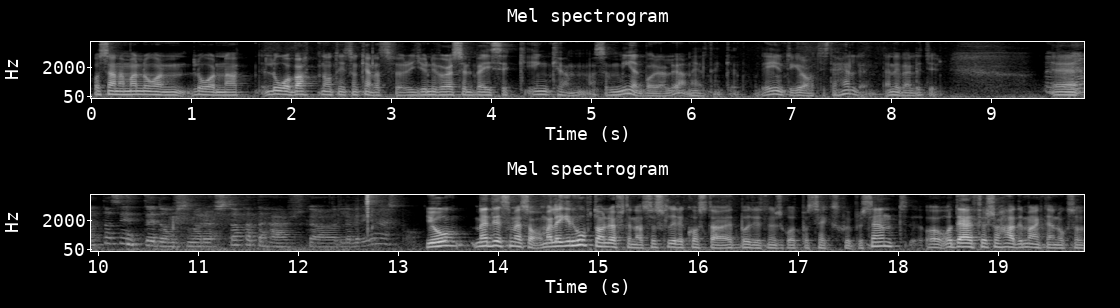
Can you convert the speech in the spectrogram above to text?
Och sen har man lån, lånat, lovat något som kallas för Universal Basic Income, alltså medborgarlön helt enkelt. Det är ju inte gratis det heller, den är väldigt dyr. Men förväntas eh, inte de som har röstat att det här ska levereras på? Jo, men det som jag sa, om man lägger ihop de löftena så skulle det kosta ett budgetunderskott på 6-7% och, och därför så hade marknaden också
